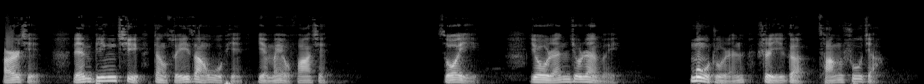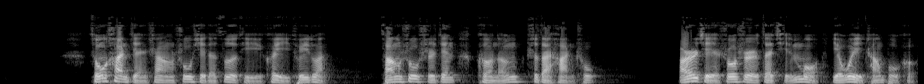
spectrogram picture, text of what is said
而且连兵器等随葬物品也没有发现。所以，有人就认为，墓主人是一个藏书家。从汉简上书写的字体可以推断，藏书时间可能是在汉初，而且说是在秦末也未尝不可。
